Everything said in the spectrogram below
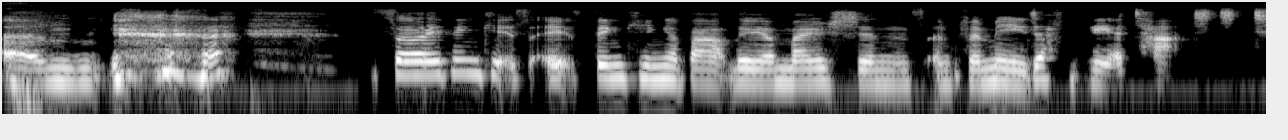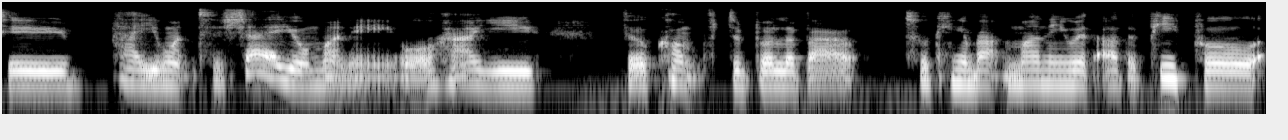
Um, so I think it's it's thinking about the emotions, and for me, definitely attached to how you want to share your money or how you feel comfortable about talking about money with other people,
